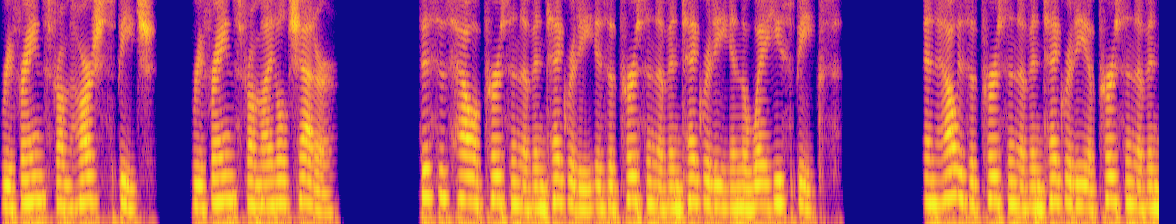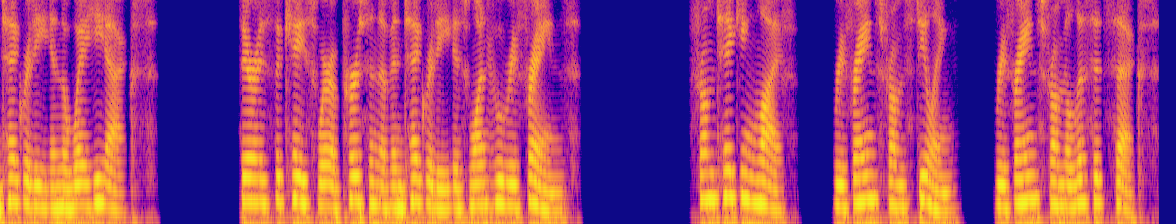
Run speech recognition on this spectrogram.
refrains from harsh speech, refrains from idle chatter. This is how a person of integrity is a person of integrity in the way he speaks. And how is a person of integrity a person of integrity in the way he acts? There is the case where a person of integrity is one who refrains from taking life, refrains from stealing, refrains from illicit sex.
